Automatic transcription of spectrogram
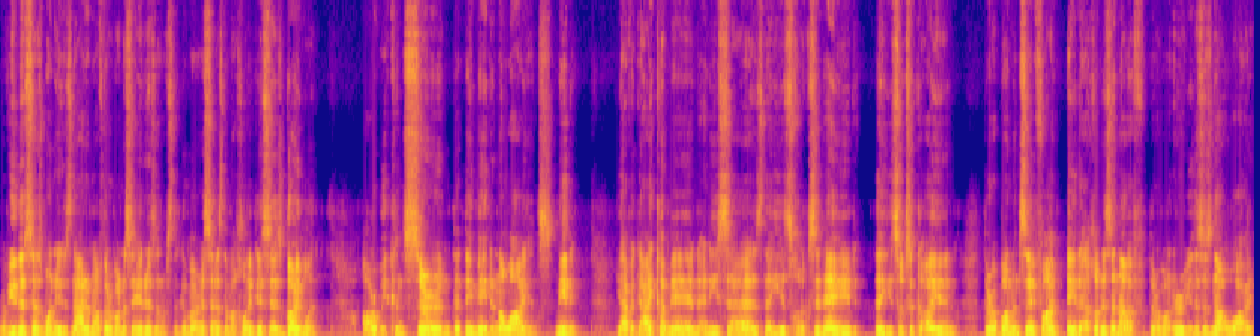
Rabbi Yehuda says one aid is not enough. The Rabbanon say it is enough. So the Gemara says the machlekes is goimlin are we concerned that they made an alliance? Meaning, you have a guy come in and he says that Yitzchak's an aid, that Yitzchak's a kayin. The Rabbanan say, fine, aid echad is enough. The Rabbanan review this is no. Why?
